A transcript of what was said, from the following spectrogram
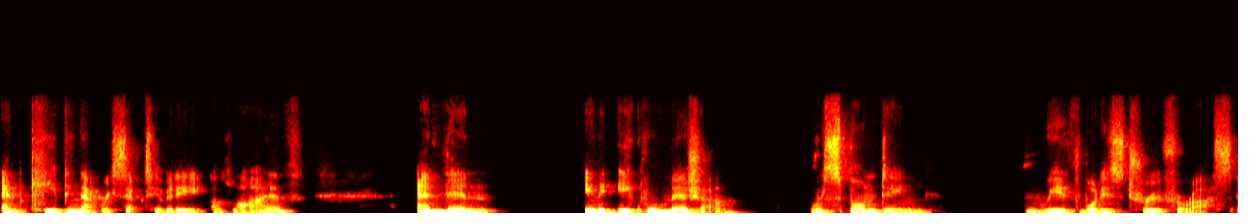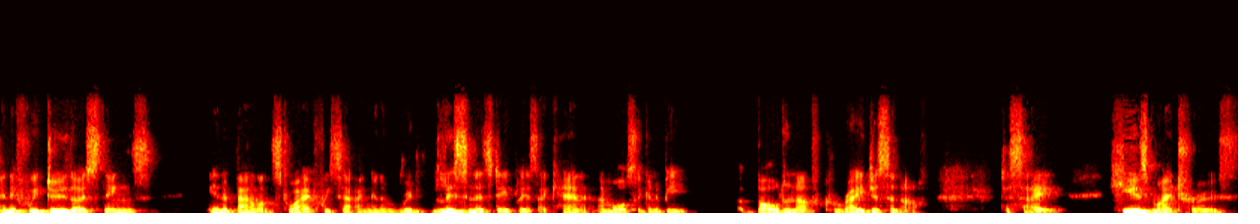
and keeping that receptivity alive and then in equal measure responding with what is true for us. And if we do those things in a balanced way if we say i'm going to re- listen as deeply as i can and i'm also going to be bold enough courageous enough to say here's my truth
